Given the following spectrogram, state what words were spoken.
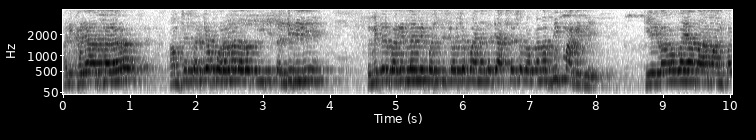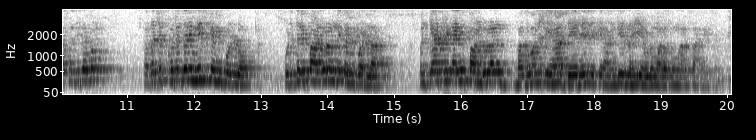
आणि खऱ्या अर्थानं आमच्यासारख्या पोरांना दादा तुम्ही जी संधी दिली तुम्ही तर बघितलं मी पस्तीस गावच्या पाण्यासाठी अक्षरशः लोकांना भीक मागितली. की एकदा बाबा या दा- माणसा संधी पण कदाचित कुठेतरी मीच कमी पडलो. कुठेतरी पांडुरंग कमी पडला. पण त्या ठिकाणी पांडुरंग भगवान की ह्या देर आहे लेकिन अंधीर नाही एवढं मला तुम्हाला सांगायचं आहे.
